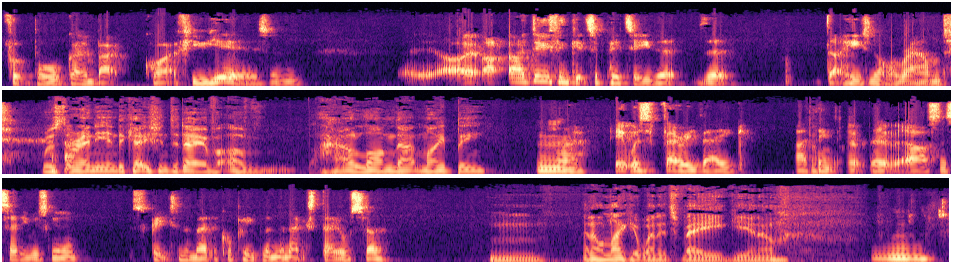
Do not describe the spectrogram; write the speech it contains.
football going back quite a few years, and I, I, I do think it's a pity that that that he's not around. Was there uh, any indication today of, of how long that might be? No, it was very vague. I think that, that Arsene said he was going to speak to the medical people in the next day or so. Hmm. I don't like it when it's vague, you know. Mm.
